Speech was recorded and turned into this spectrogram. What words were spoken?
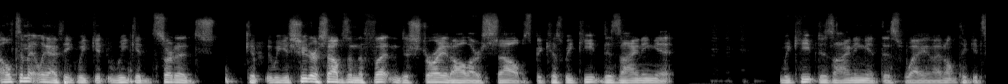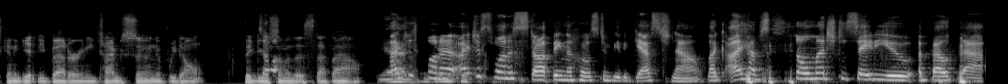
ultimately i think we could we could sort of we could shoot ourselves in the foot and destroy it all ourselves because we keep designing it we keep designing it this way, and I don't think it's going to get any better anytime soon if we don't figure so, some of this stuff out. Yeah, I just want to I just want to stop being the host and be the guest now. Like I have so much to say to you about that.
